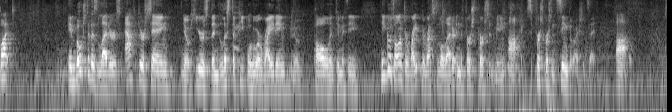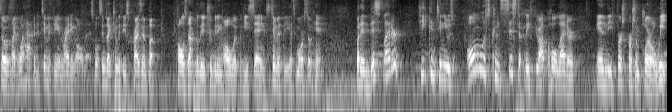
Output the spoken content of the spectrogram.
but in most of his letters, after saying, you know, here's the list of people who are writing, you know, Paul and Timothy, he goes on to write the rest of the letter in the first person, meaning I. First person singular, I should say. I. So it's like, what happened to Timothy in writing all this? Well, it seems like Timothy's present, but Paul's not really attributing all what he's saying to Timothy, it's more so him. But in this letter, he continues almost consistently throughout the whole letter in the first person plural, we.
